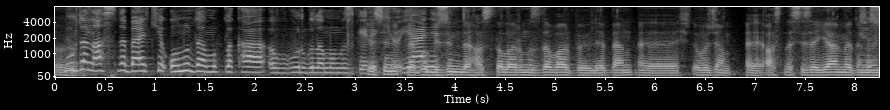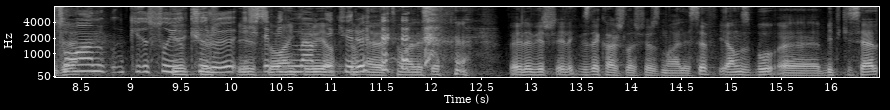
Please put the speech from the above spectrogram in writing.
Doğrudur. Buradan aslında belki onu da mutlaka vurgulamamız gerekiyor. Kesinlikle yani bu bizim de hastalarımızda var böyle. Ben e, işte hocam e, aslında size gelmeden işte önce soğan suyu bir kür- kürü, bir işte soğan bilmem ne yaptım. kürü. Evet maalesef böyle bir şeyle biz de karşılaşıyoruz maalesef. Yalnız bu e, bitkisel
